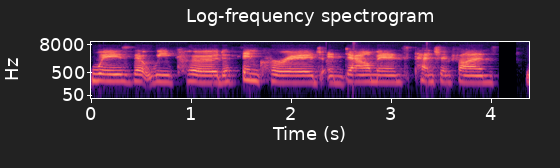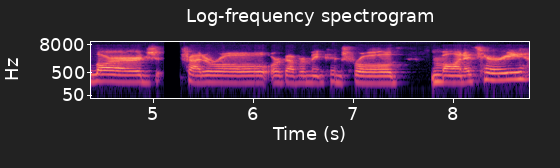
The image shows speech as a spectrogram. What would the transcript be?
ways that we could encourage endowments, pension funds, large federal or government controlled monetary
